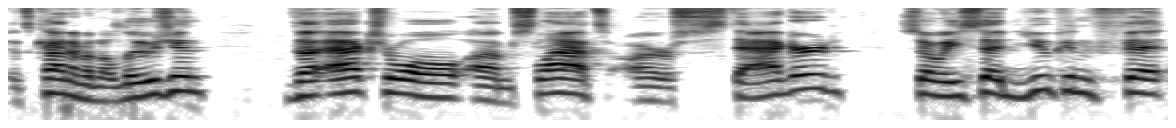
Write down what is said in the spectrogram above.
it's kind of an illusion. The actual um, slats are staggered. So he said you can fit,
